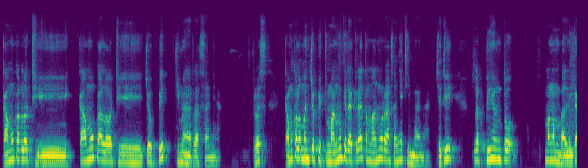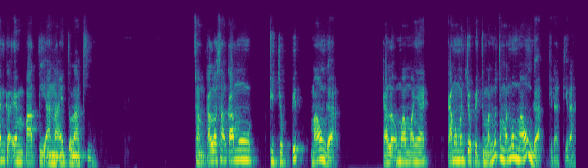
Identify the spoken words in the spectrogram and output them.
kamu kalau di kamu kalau dicubit gimana rasanya? Terus kamu kalau mencubit temanmu kira-kira temanmu rasanya gimana? Jadi lebih untuk mengembalikan ke empati anak itu lagi. Kalau kamu dicubit mau nggak? Kalau umpamanya kamu mencubit temanmu, temanmu mau nggak kira-kira?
